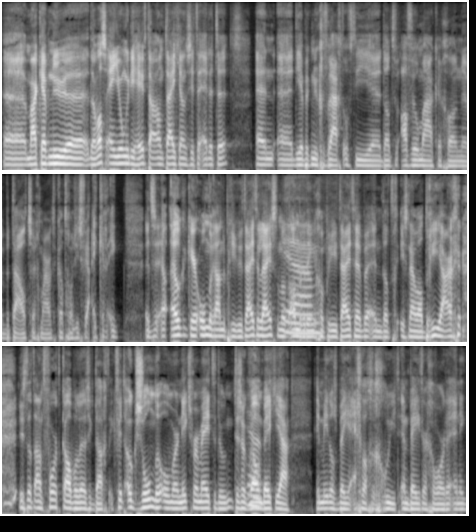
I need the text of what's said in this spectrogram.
Eh, maar ik heb nu, er was één jongen die heeft daar al een tijdje aan zitten editen. En die heb ik nu gevraagd of die dat af wil maken, gewoon betaald, zeg maar. Want ik had gewoon zoiets van, ja, ik, ik, het is el- elke keer onderaan de prioriteitenlijst, omdat Ja. andere dingen gewoon prioriteit hebben. En dat is nou al drie jaar, is dat aan het voortkabbelen. Dus ik dacht, ik vind het ook zonde om er niks meer mee te doen. Het is ook Ja. wel een beetje, ja, inmiddels ben je echt wel gegroeid en beter geworden. En ik,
